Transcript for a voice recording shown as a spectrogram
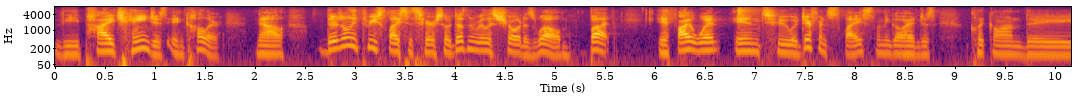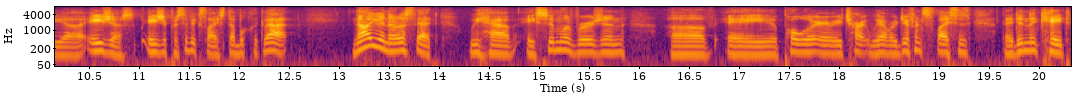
the pie changes in color. Now, there's only three slices here, so it doesn't really show it as well. But if I went into a different slice, let me go ahead and just click on the uh, Asia, Asia Pacific slice, double click that. Now you'll notice that we have a similar version of a polar area chart. We have our different slices that indicate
